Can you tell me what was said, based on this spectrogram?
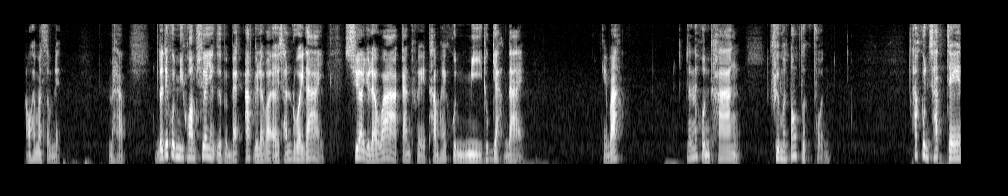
เอาให้มันสำเร็จ นะครับ โดยที่คุณมีความเชื่ออย่างอื่นเป็นแบ็กอัพอยู่แล้วว่าเออฉันรวยได้ เชื่ออยู่แล้วว่าการเทรดทำให้คุณมีทุกอย่างได้ เห็นปะนั่นหนทางคือมันต้องฝึกฝน ถ้าคุณชัดเจน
